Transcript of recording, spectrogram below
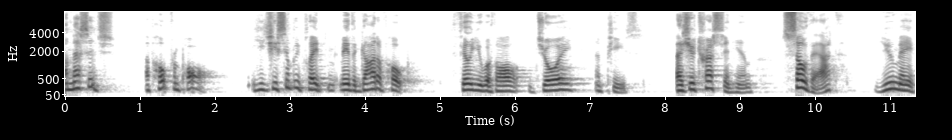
a message of hope from Paul. He, he simply played, May the God of hope fill you with all joy and peace as you trust in him, so that you may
